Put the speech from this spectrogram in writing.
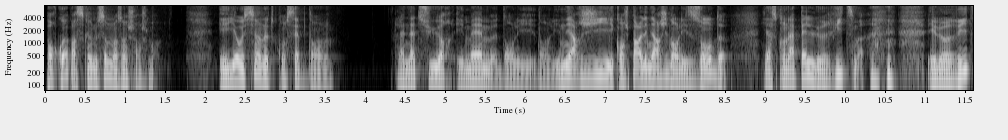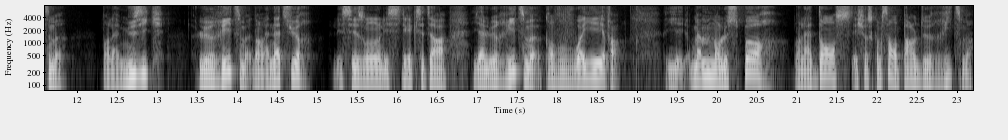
Pourquoi? Parce que nous sommes dans un changement. Et il y a aussi un autre concept dans la nature et même dans les dans l'énergie et quand je parle d'énergie dans les ondes, il y a ce qu'on appelle le rythme. et le rythme dans la musique, le rythme dans la nature, les saisons, les cycles, etc. Il y a le rythme quand vous voyez, enfin, même dans le sport, dans la danse, des choses comme ça, on parle de rythme.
